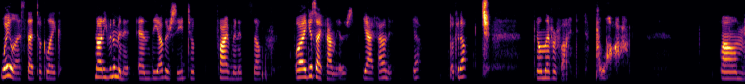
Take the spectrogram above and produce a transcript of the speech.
way less. That took like not even a minute. And the other seed took five minutes. So, well, I guess I found the other seed. Yeah, I found it. Yeah. Look it up. You'll never find it. Um,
